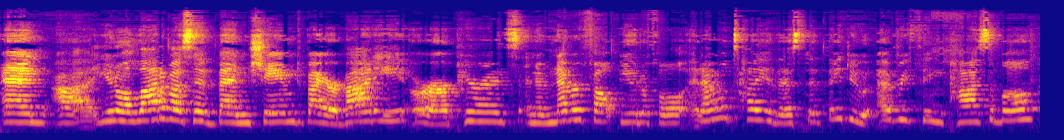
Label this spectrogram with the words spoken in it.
And, uh, you know, a lot of us have been shamed by our body or our appearance and have never felt beautiful. And I will tell you this that they do everything possible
